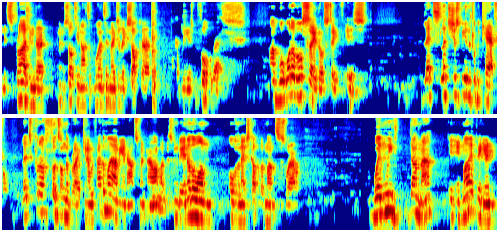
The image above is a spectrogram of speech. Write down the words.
and it's surprising that Minnesota United weren't in Major League Soccer a couple of years before. Right. Um, what, what I will say though, Steve, is let's let's just be a little bit careful. Let's put our foot on the brake. You know, we've had the Miami announcement now. but There's going to be another one over the next couple of months as well. When we've done that, in, in my opinion,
